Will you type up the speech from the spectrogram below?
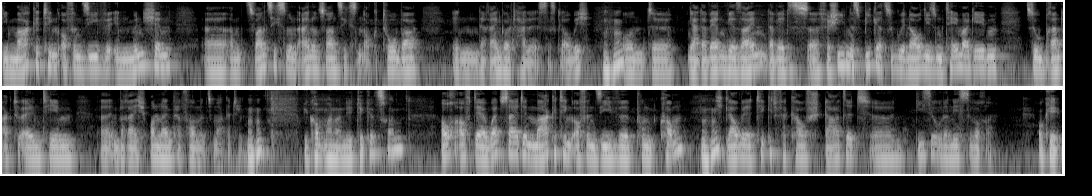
die Marketingoffensive in München äh, am 20. und 21. Oktober in der Rheingoldhalle ist das, glaube ich. Mhm. Und äh, ja, da werden wir sein. Da wird es äh, verschiedene Speaker zu genau diesem Thema geben, zu brandaktuellen Themen äh, im Bereich Online-Performance-Marketing. Mhm. Wie kommt man an die Tickets ran? Auch auf der Webseite marketingoffensive.com. Mhm. Ich glaube, der Ticketverkauf startet äh, diese oder nächste Woche. Okay,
